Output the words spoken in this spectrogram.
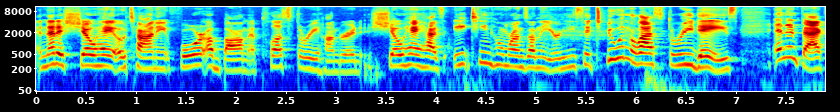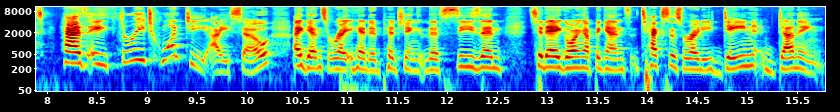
and that is Shohei Ohtani for a bomb at plus 300. Shohei has 18 home runs on the year. He's hit two in the last three days, and in fact has a 320 ISO against right handed pitching this season. Today, going up against Texas righty Dane Dunning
